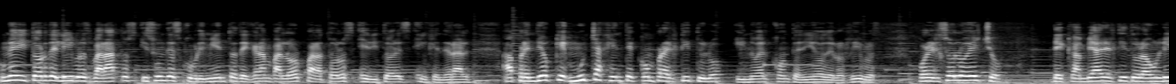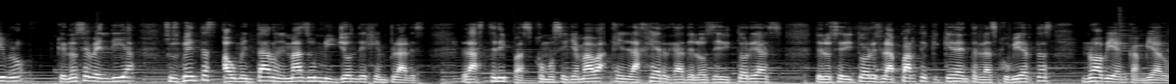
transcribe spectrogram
Un editor de libros baratos hizo un descubrimiento de gran valor para todos los editores en general. Aprendió que mucha gente compra el título y no el contenido de los libros. Por el solo hecho de cambiar el título a un libro, que no se vendía, sus ventas aumentaron en más de un millón de ejemplares. Las tripas, como se llamaba en la jerga de los, editoriales, de los editores, la parte que queda entre las cubiertas, no habían cambiado.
